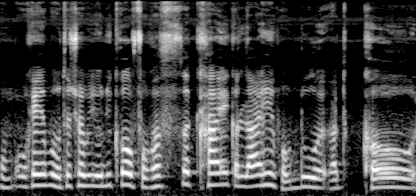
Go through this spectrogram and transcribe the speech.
ผมโอเคครับผมถ้าชอบวิดีโอนี้ก็ฝากกดซับสไครต์กดไลค์ให้ผมด้วยครับทุกคน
